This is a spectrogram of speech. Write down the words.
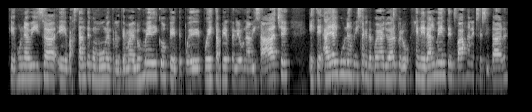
que es una visa eh, bastante común entre el tema de los médicos, que te puede, puedes también tener una visa H. Este, hay algunas visas que te pueden ayudar, pero generalmente vas a necesitar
